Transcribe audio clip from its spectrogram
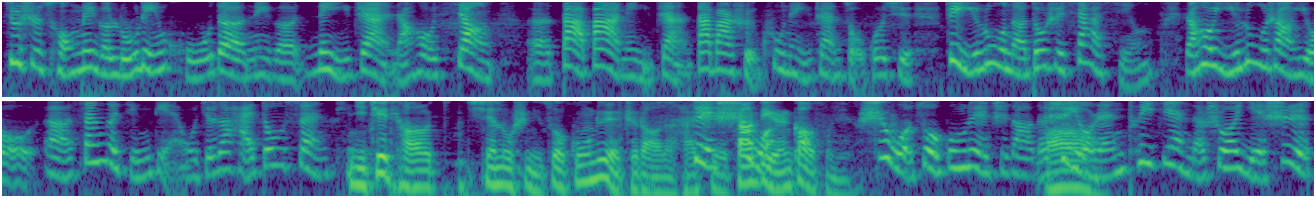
就是从那个庐陵湖的那个那一站，然后向呃大坝那一站，大坝水库那一站走过去。这一路呢都是下行，然后一路上有呃三个景点，我觉得还都算挺你这条线路是你做攻略知道的，还对是当地人告诉你的？是我做攻略知道的，是哦有人推荐的，说也是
